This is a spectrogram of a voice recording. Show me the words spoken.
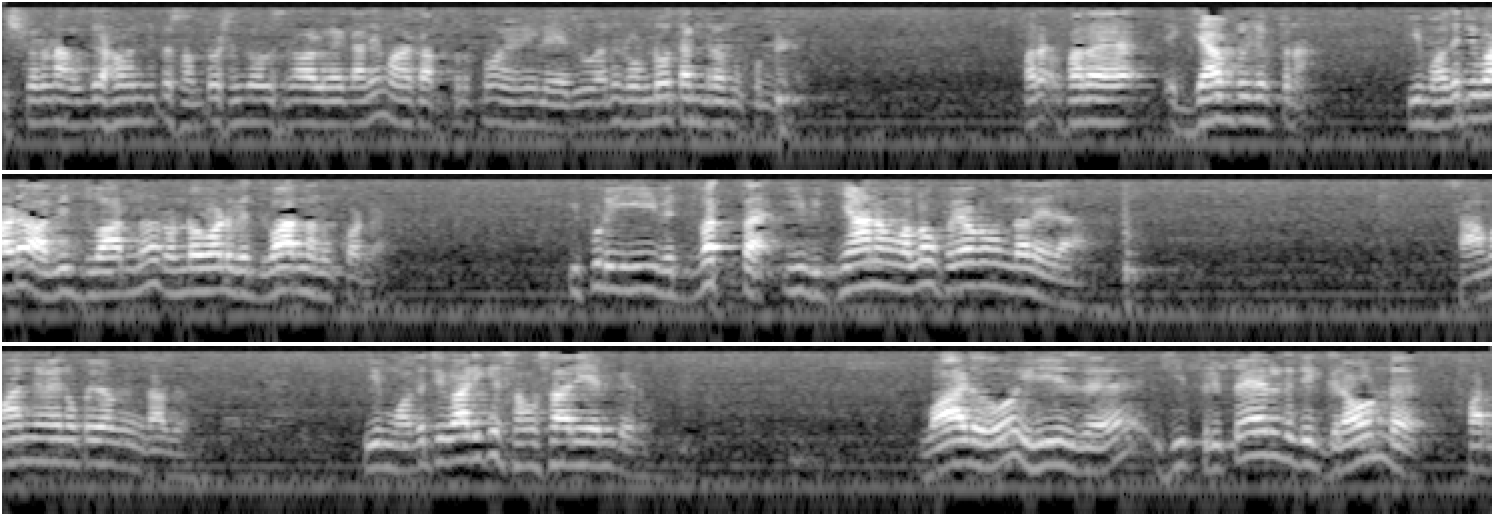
ఈశ్వరుని అనుగ్రహం అని చెప్పి సంతోషించవలసిన వాళ్ళే కానీ మన కర్తృత్వం ఏమీ లేదు అని రెండో తండ్రి అనుకున్నాడు. ఫర్ ఫర్ ఎగ్జాంపుల్ చెప్తున్నా. ఈ మొదటివాడు అవిద్వాన్ రెండోవాడు విద్వాన్ అనుకోండి. ఇప్పుడు ఈ విద్వత్త ఈ విజ్ఞానం వల్ల ఉపయోగం ఉందా లేదా? సామాన్యమైన ఉపయోగం కాదు. ఈ మొదటివాడికి సంసారి అని పేరు. వాడు he's he prepared the ground for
